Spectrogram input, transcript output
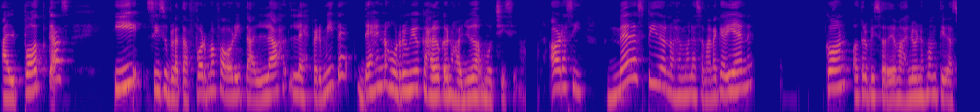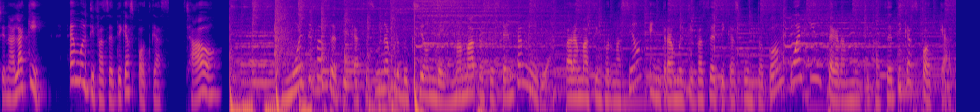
al podcast y si su plataforma favorita les permite, déjenos un review que es algo que nos ayuda muchísimo. Ahora sí, me despido, nos vemos la semana que viene con otro episodio más lunes motivacional aquí en Multifacéticas Podcast. Chao. Multifacéticas es una producción de Mamá 360 Media. Para más información, entra a multifacéticas.com o en Instagram Multifacéticas Podcast.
